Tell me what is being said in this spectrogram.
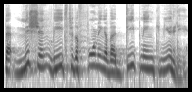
That mission leads to the forming of a deepening community.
